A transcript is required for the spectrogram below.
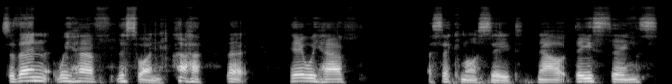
So then we have this one. Look, here we have a sycamore seed. Now these things,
